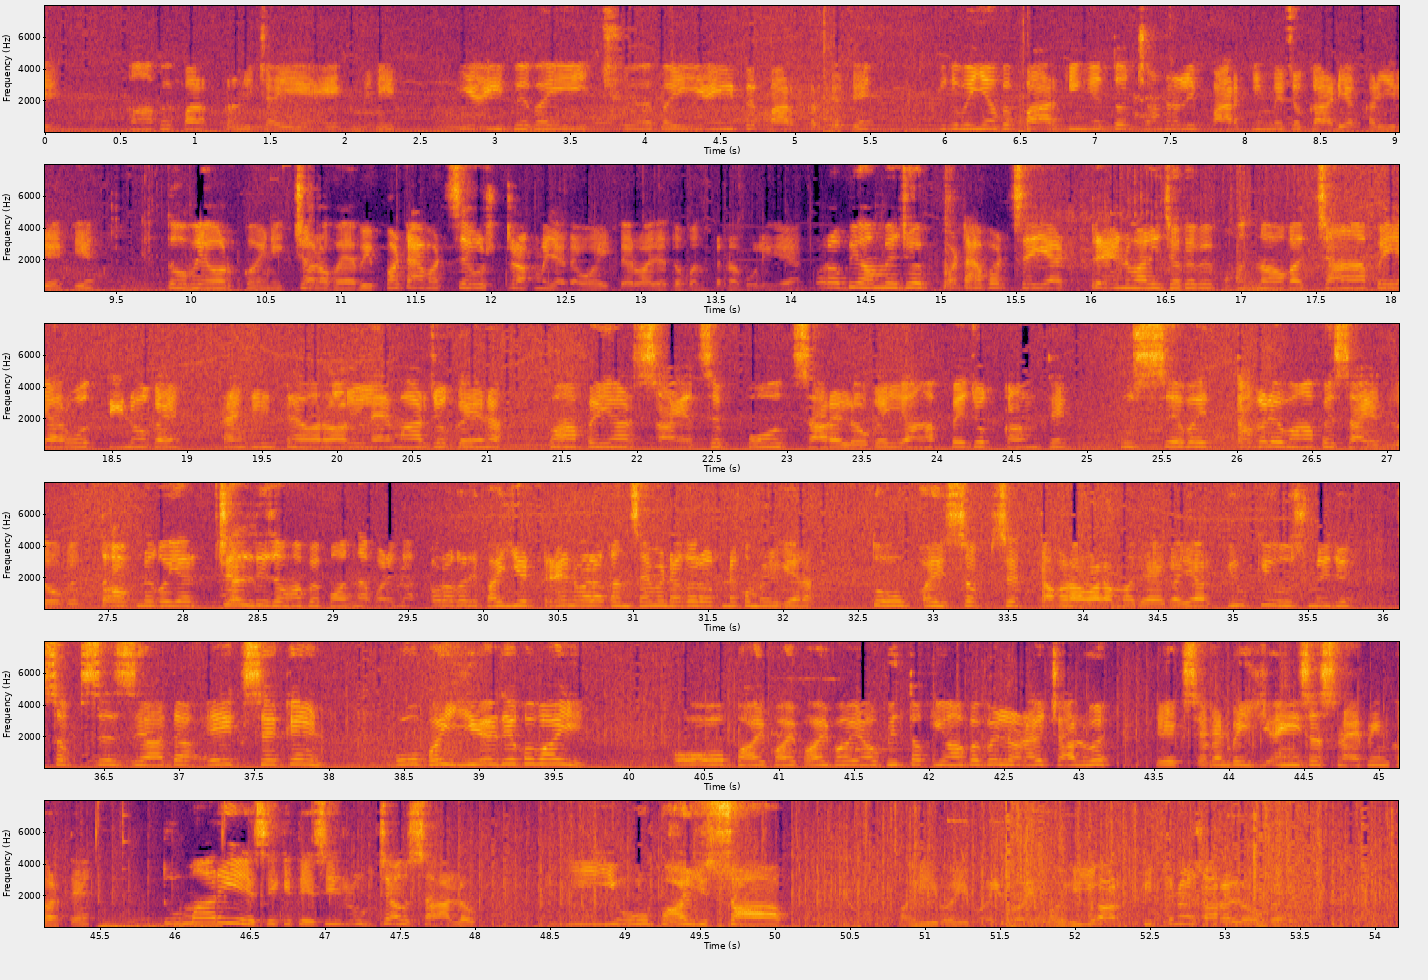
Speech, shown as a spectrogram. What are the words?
कहाँ पे पार्क करनी चाहिए? एक मिनट। यहीं पे भाई भाई यहीं पे पार्क कर देते क्योंकि भाई यहाँ पे पार्किंग है तो जनरली पार्किंग में जो गाड़ियाँ खड़ी रहती है तो भाई और कोई नहीं। चलो भाई, अभी फटाफट से उस ट्रक में जाते वही दरवाज़ा तो बंद करना भूल गया। और अभी हमें जो फटाफट से यार ट्रेन वाली जगह पे पहुँचना होगा, जहाँ पे यार वो तीनों गए फ्रैंकलिन ट्रेवर और लेमार जो गए ना, वहाँ पे यार शायद से बहुत सारे लोग हैं। यहाँ पे जो कम थे, उससे भाई तगड़े वहाँ पे शायद लोग हैं। तो अपने को यार जल्दी से वहाँ पे पहुँचना पड़ेगा। और अगर भाई ये ट्रेन वाला कंसाइनमेंट अगर अपने को मिल गया ना तो भाई सबसे तगड़ा वाला मज़ा आएगा यार। क्योंकि उसमें जो सबसे ज़्यादा एक सेकेंड ओ भाई, ये देखो भाई। ओ भाई भाई भाई भाई, अभी तक यहाँ पे भाई लड़ाई चालू है। एक सेकंड भाई, यहीं से स्नैपिंग करते हैं। तुम्हारी ऐसी की तैसी, रुक जाओ सालो। ओ भाई साहब। भाई भाई भाई भाई भाई, यार, कितने सारे लोग हैं।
